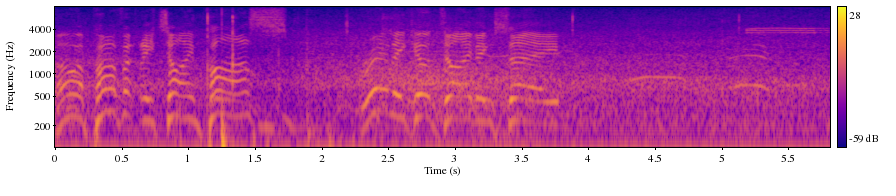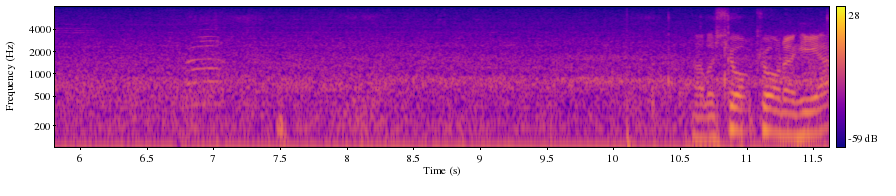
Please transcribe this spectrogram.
Oh, a perfectly timed pass. Really good diving save. Well, a short corner here.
